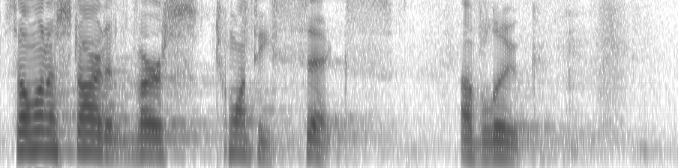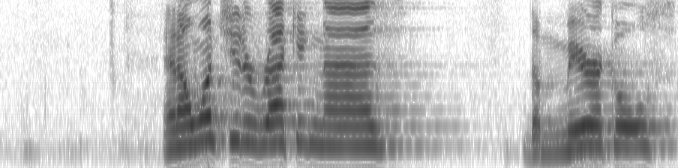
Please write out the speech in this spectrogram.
So I want to start at verse 26 of Luke. And I want you to recognize the miracles,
